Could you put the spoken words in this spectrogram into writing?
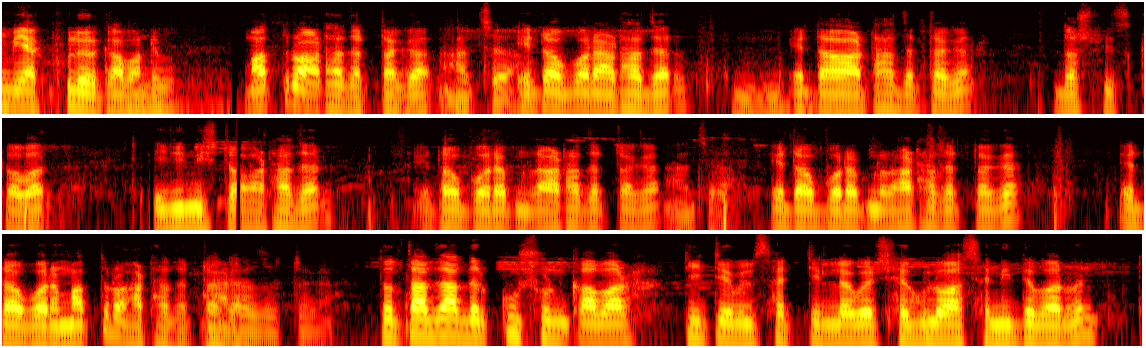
আমি এক ফুলের কাবার নেব। মাত্র আট হাজার টাকা। আচ্ছা। এটা পরে আট হাজার। এটাও আট হাজার টাকা দশ পিস কাবার এই জিনিসটাও আট হাজার। এটাও পরে আপনার আট হাজার টাকা। আচ্ছা। এটাও পরে আপনার আট হাজার টাকা। এটাও পরে মাত্র আট হাজার টাকা। হাজার টাকা। তো তার যাদের কুশন কাবার টি টেবিল সাইড টিল লাগবে সেগুলো আছে নিতে পারবেন। তো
